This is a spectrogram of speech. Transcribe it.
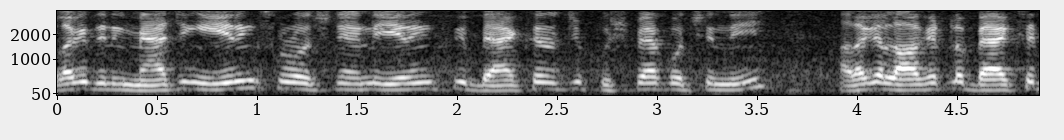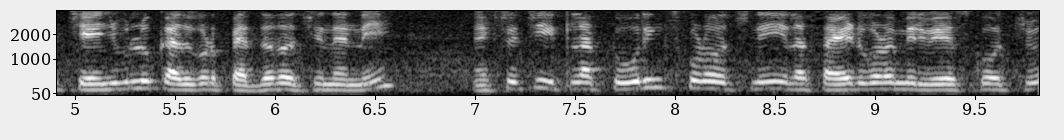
అలాగే దీనికి మ్యాచింగ్ ఇయరింగ్స్ కూడా వచ్చినాయండి. ఇయరింగ్స్కి బ్యాక్ సైడ్ వచ్చి పుష్ బ్యాక్ వచ్చింది. అలాగే లాకెట్లో బ్యాక్ సైడ్ చేంజబుల్ అది కూడా పెద్దది వచ్చిందండి. నెక్స్ట్ వచ్చి ఇట్లా టూరింగ్స్ కూడా వచ్చినాయి. ఇలా సైడ్ కూడా మీరు వేసుకోవచ్చు.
